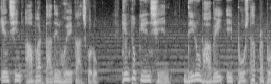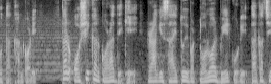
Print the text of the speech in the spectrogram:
কেনসিন আবার তাদের হয়ে কাজ করুক। কিন্তু কেনসিন দৃঢ়ভাবেই এই প্রস্তাবটা প্রত্যাখ্যান করে। তার অস্বীকার করা দেখে রাগে সাইতো এবার তলোয়ার বের করে তার কাছে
